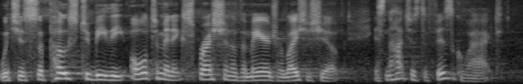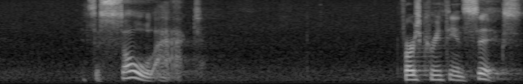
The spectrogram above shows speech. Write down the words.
which is supposed to be the ultimate expression of the marriage relationship, is not just a physical act, it's a soul act. 1 Corinthians 6.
